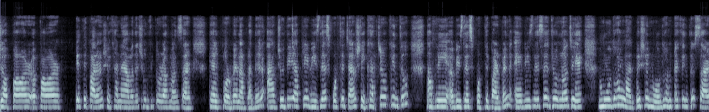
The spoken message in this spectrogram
জব পাওয়ার পাওয়ার পেতে পারেন। সেখানে আমাদের শফিকুর রহমান স্যার হেল্প করবেন আপনাদের। আর যদি আপনি বিজনেস করতে চান, সেক্ষেত্রেও কিন্তু আপনি বিজনেস করতে পারবেন। এই বিজনেসের জন্য যে মূলধন লাগবে, সেই মূলধনটা কিন্তু স্যার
